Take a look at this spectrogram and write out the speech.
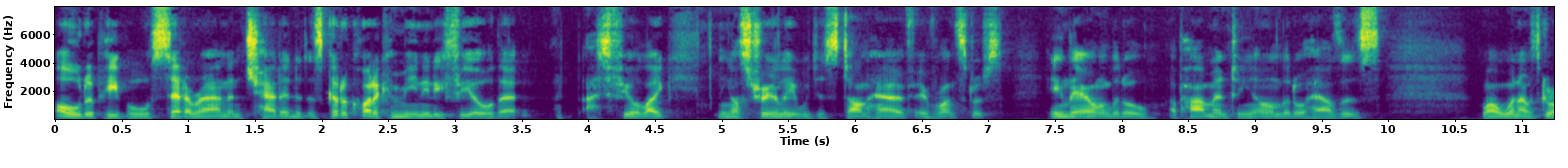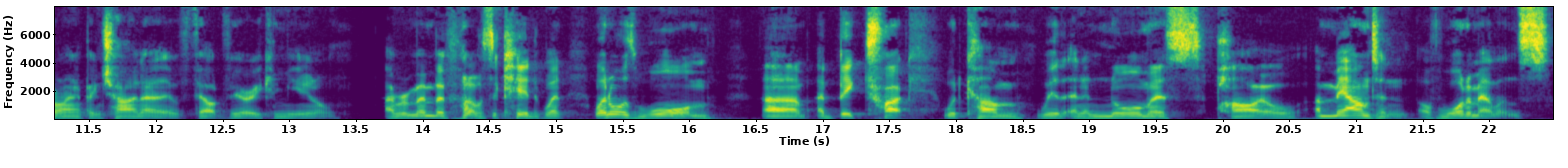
older people sat around and chatted. It's got a quite a community feel that I feel like in Australia we just don't have. Everyone's sort of in their own little apartment, in their own little houses. While when I was growing up in China, it felt very communal. I remember when I was a kid, when when it was warm, um, a big truck would come with an enormous pile, a mountain of watermelons.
